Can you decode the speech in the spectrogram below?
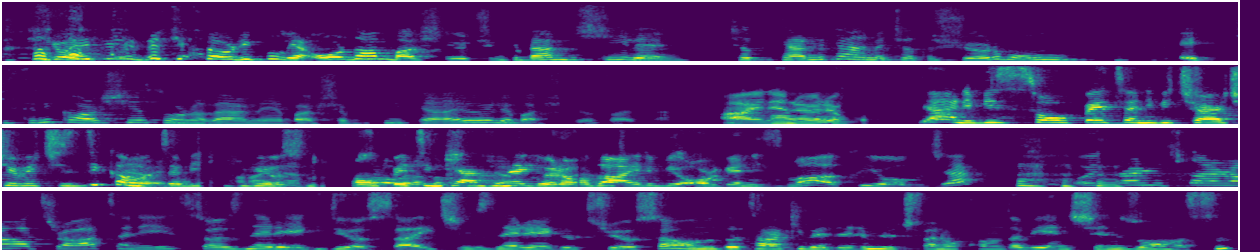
Çünkü hepimizde çıktı o ripple. Yani oradan başlıyor çünkü ben bir şeyle çat, kendi kendime çatışıyorum. Onun etkisini karşıya sonra vermeye başlıyor. Bütün hikaye öyle başlıyor zaten. Aynen öyle. Yani biz sohbet hani bir çerçeve çizdik ama evet, tabii ki biliyorsunuz aynen. sohbetin kendine göre o da ayrı bir organizma akıyor olacak. O yüzden lütfen rahat rahat hani söz nereye gidiyorsa, içimiz nereye götürüyorsa onu da takip edelim. Lütfen o konuda bir endişeniz olmasın.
